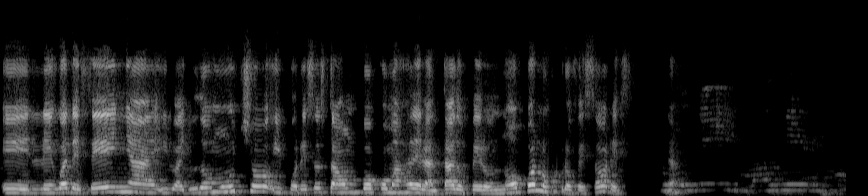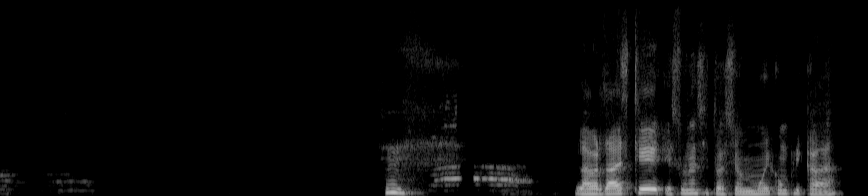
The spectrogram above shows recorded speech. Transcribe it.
eh, lenguas de señas y lo ayudo mucho y por eso está un poco más adelantado, pero no por los profesores. Hmm. La verdad es que es una situación muy complicada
